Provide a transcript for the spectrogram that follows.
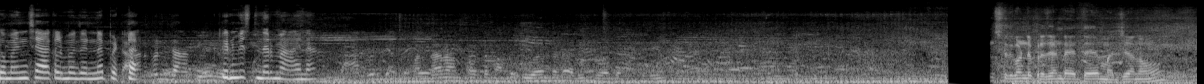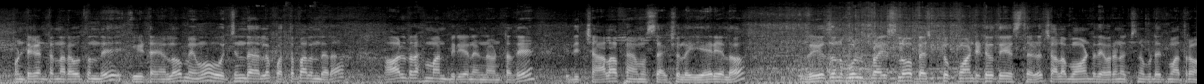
ఇంకా మంచి ఆకలి మీద ఉన్న పెట్ట. తినిపిస్తున్నారు మా ఆయన. ఇదిగోండి ప్రజెంట్ అయితే మధ్యాహ్నం ఒంటి గంటన్నర అవుతుంది. ఈ టైంలో మేము వచ్చిన దారిలో కొత్తపాలెం ధర ఆల్ రహమాన్ బిర్యానీ అని ఉంటుంది. ఇది చాలా ఫేమస్ యాక్చువల్ ఈ ఏరియాలో. రీజనబుల్ ప్రైస్లో బెస్ట్ క్వాంటిటీతో ఇస్తాడు. చాలా బాగుంటుంది. ఎవరైనా వచ్చినప్పుడు అయితే మాత్రం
